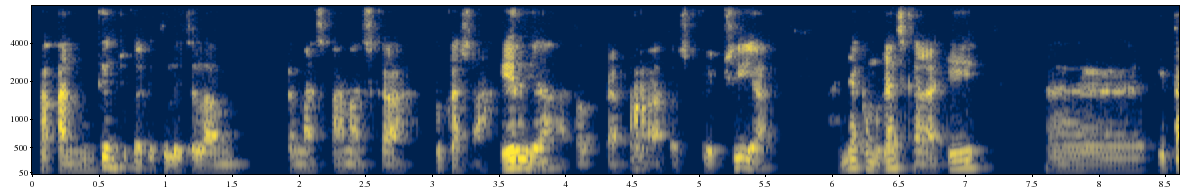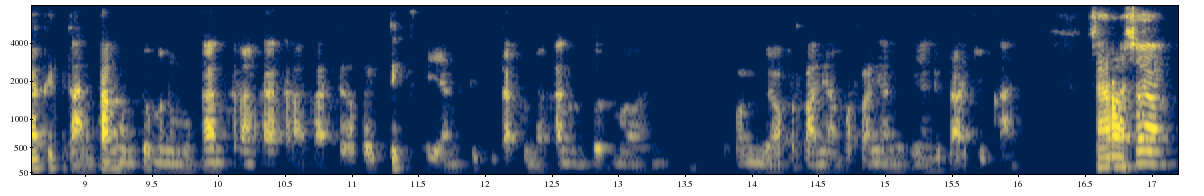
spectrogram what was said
Bahkan mungkin juga ditulis dalam naskah-naskah tugas akhir ya atau paper atau skripsi ya. Hanya kemudian sekali lagi eh, kita ditantang untuk menemukan kerangka-kerangka teoretik yang kita gunakan untuk menjawab pertanyaan-pertanyaan yang kita ajukan. Saya rasa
